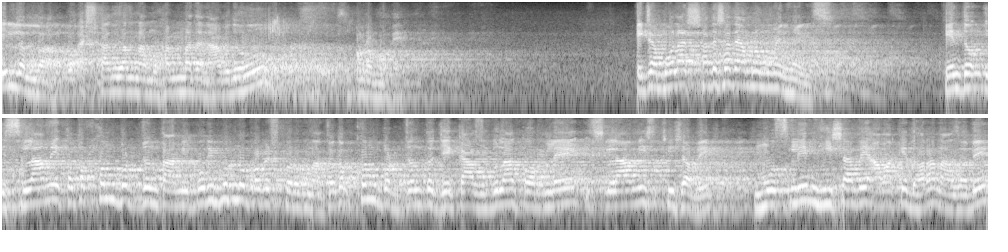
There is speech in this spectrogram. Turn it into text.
ইল্লাল্লাহ ও আশহাদু আন্না মুহাম্মাদান আবদুহু আমরা মুমিন। এটা বলার সাথে সাথে আমরা মুমিন হয়ে গেছি। কিন্তু ইসলামে ততক্ষণ পর্যন্ত আমি পরিপূর্ণ প্রবেশ করব না। ততক্ষণ পর্যন্ত যে কাজগুলা করলে ইসলামিস্ট হিসাবে, মুসলিম হিসাবে আমাকে ধরা না যাবে,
